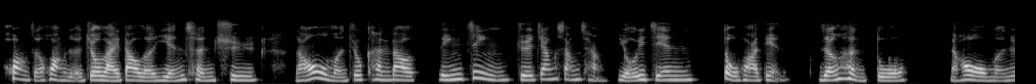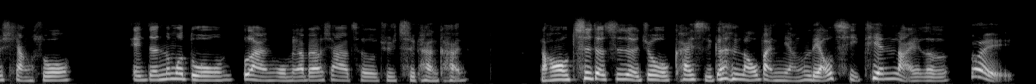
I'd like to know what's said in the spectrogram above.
晃着晃着就来到了盐城区，然后我们就看到临近绝江商场有一间豆花店，人很多，然后我们就想说。诶，人那么多，不然我们要不要下车去吃看看？然后吃着吃着就开始跟 老板娘聊起天来了。对，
